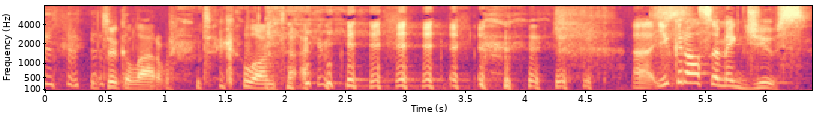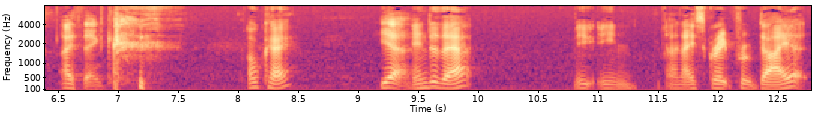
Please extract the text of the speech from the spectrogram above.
it took a lot of it took a long time. Uh, you could also make juice, I think. Okay. Yeah. Into that. You, you- a nice grapefruit diet.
